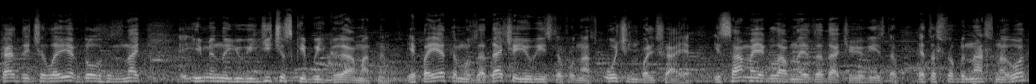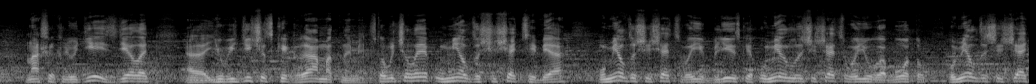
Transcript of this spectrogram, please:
каждый человек должен знать именно юридически быть грамотным. И поэтому задача юристов у нас очень большая. И самая главная задача юристов – это чтобы наш народ, наших людей сделать э, юридически грамотными, чтобы человек умел защищать себя, умел защищать своих близких, умел защищать свою работу, умел защищать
